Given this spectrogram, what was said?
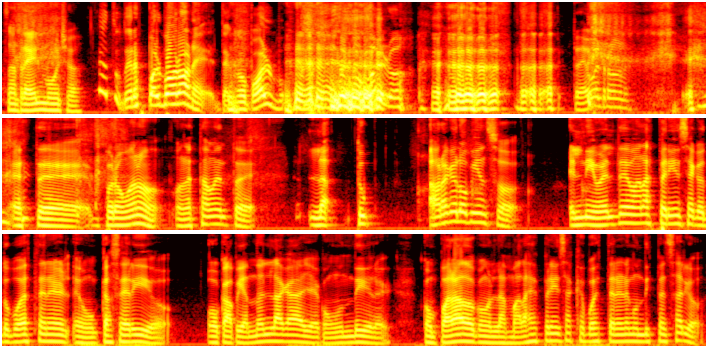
Sonreír mucho. eh, ¿Tú tienes polvorones? Tengo polvo. Tengo polvo. Te debo el ron. Este, pero bueno, honestamente, la, tú, ahora que lo pienso, el nivel de mala experiencia que tú puedes tener en un caserío o capeando en la calle con un dealer, comparado con las malas experiencias que puedes tener en un dispensario,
